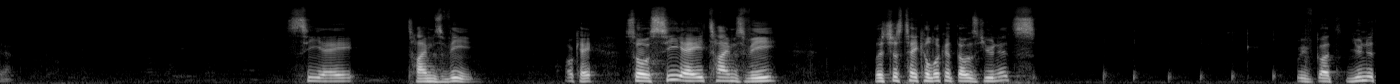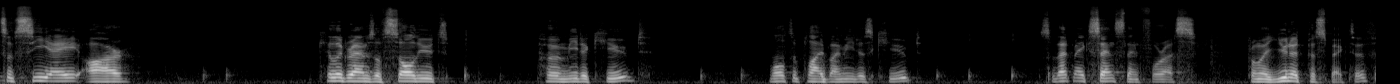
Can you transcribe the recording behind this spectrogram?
Yeah. CA times V. Okay, so CA times V, let's just take a look at those units. We've got units of CA are kilograms of solute per meter cubed multiplied by meters cubed. So that makes sense then for us from a unit perspective.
